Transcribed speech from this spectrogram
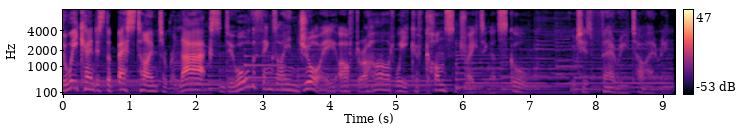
The weekend is the best time to relax and do all the things I enjoy after a hard week of concentrating at school, which is very tiring.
